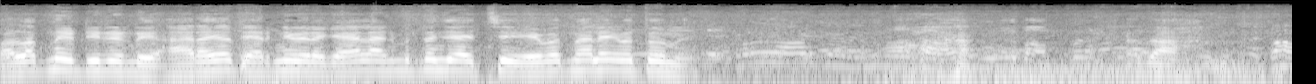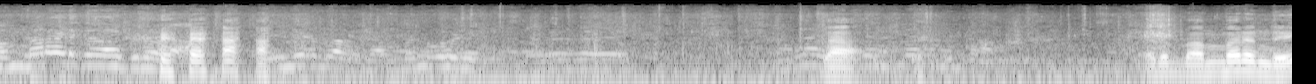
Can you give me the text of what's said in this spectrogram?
വെള്ളത്തിന് കിട്ടിയിട്ടുണ്ട്. ആരാ തെരഞ്ഞു വരാം കേരള അൻപത്തഞ്ച് അച്ച് എഴുപത്തിനാല് എഴുപത്തി ഒന്ന് അതാ ഒരു ബമ്പർ ഉണ്ട്.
